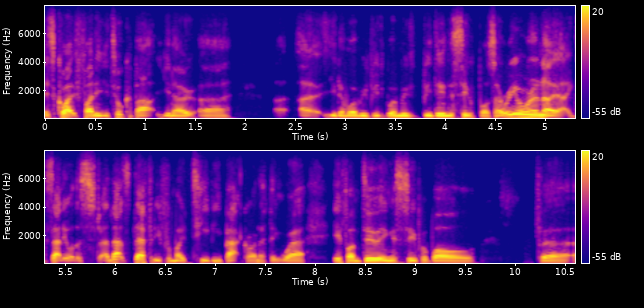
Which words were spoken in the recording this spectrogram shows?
it's quite funny. You talk about you know. Uh, uh, you know when we've when we've been doing the Super Bowls, I really want to know exactly what the and that's definitely from my TV background. I think where if I'm doing a Super Bowl for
